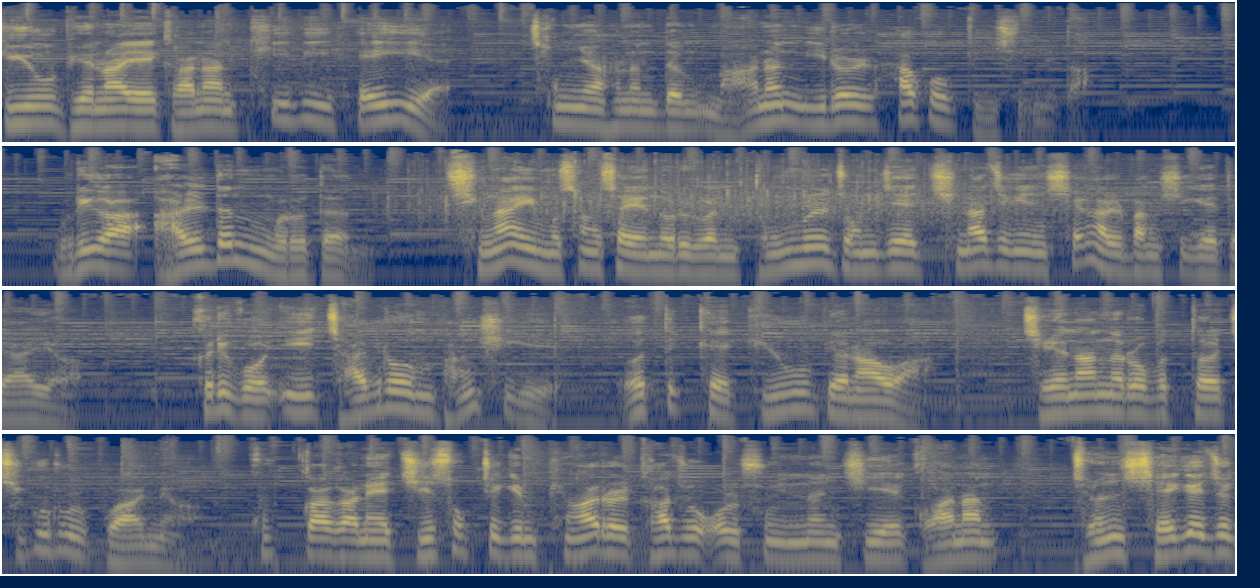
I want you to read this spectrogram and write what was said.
기후 변화에 관한 TV 회의에 참여하는 등 많은 일을 하고 계십니다. 우리가 알든 모르든 칭하이 무상사의 노력은 동물 존재의 친화적인 생활 방식에 대하여 그리고 이 자비로운 방식이 어떻게 기후 변화와 재난으로부터 지구를 구하며 국가 간의 지속적인 평화를 가져올 수 있는지에 관한 전 세계적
